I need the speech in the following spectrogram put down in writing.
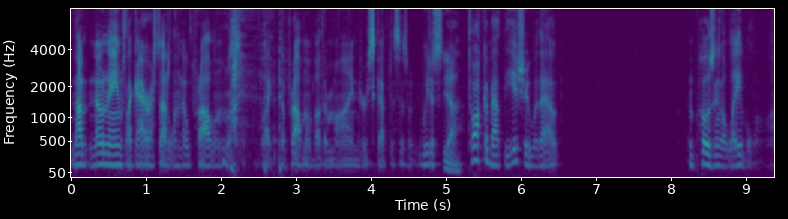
not no names like Aristotle and no problems like the problem of other mind or skepticism. We just Yeah. talk about the issue without imposing a label on.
